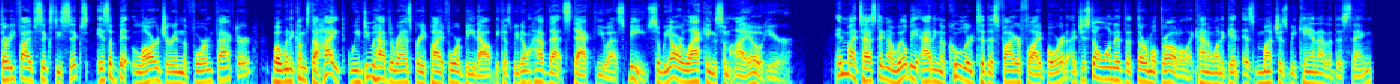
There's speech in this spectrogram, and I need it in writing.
3566 is a bit larger in the form factor, but when it comes to height, we do have the Raspberry Pi 4 beat out because we don't have that stacked USB, so we are lacking some I.O. here. In my testing, I will be adding a cooler to this Firefly board. I just don't want it to thermal throttle. I kind of want to get as much as we can out of this thing.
